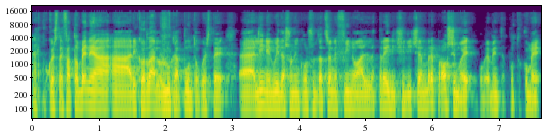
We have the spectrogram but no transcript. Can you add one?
Ecco, questo hai fatto bene a, a ricordarlo, Luca. Appunto, queste eh, linee guida sono in consultazione fino al 13 dicembre prossimo e, ovviamente, appunto, come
